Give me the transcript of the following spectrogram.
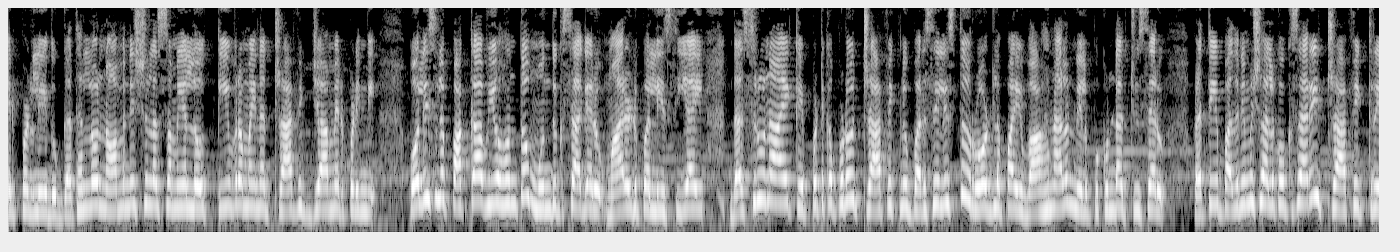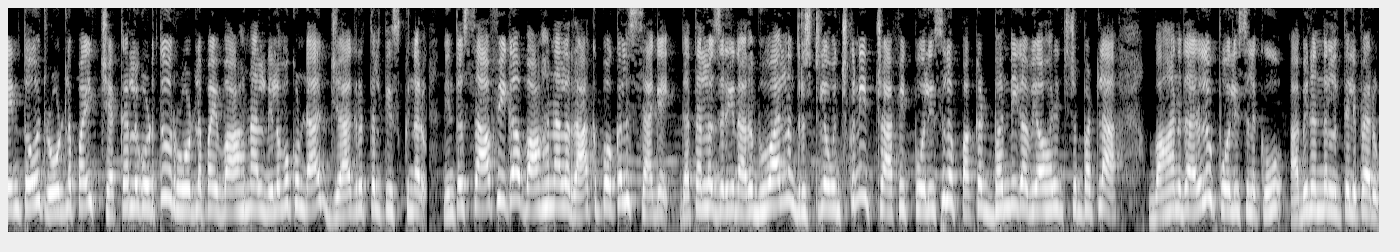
ఏర్పడలేదు. గతంలో నామినేషన్ల సమయంలో తీవ్రమైన ట్రాఫిక్ జామ్ ఏర్పడింది. పోలీసులు పక్కా వ్యూహంతో ముందుకు సాగారు. మారేడుపల్లి సీఐ దసరు నాయక్ ఎప్పటికప్పుడు ట్రాఫిక్ను పరిశీలిస్తూ రోడ్లపై వాహనాలు నిలుపకుండా చూశారు. ప్రతి పది నిమిషాలకు ఒకసారి ట్రాఫిక్ క్రేన్తో రోడ్లపై చక్కర్లు కొడుతూ రోడ్లపై వాహనాలు నిలవకుండా జాగ్రత్తలు తీసుకున్నారు. దీంతో సాఫీగా వాహనాల రాకపోకలు సాగాయి. గతంలో జరిగిన అనుభవాలను దృష్టిలో ఉంచుకుని ట్రాఫిక్ పోలీసులు పకడ్బందీగా వ్యవహరించడం పట్ల వాహనదారులు పోలీసులకు అభినందనలు తెలిపారు.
